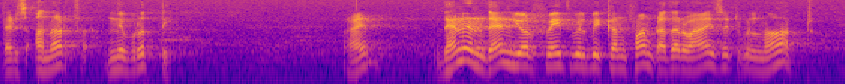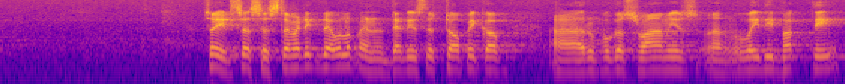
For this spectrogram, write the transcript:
That is anartha, nivritti. Right? Then and then your faith will be confirmed, otherwise it will not. So it's a systematic development. That is the topic of uh, Rupa Goswami's uh, Vaidhi Bhakti.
